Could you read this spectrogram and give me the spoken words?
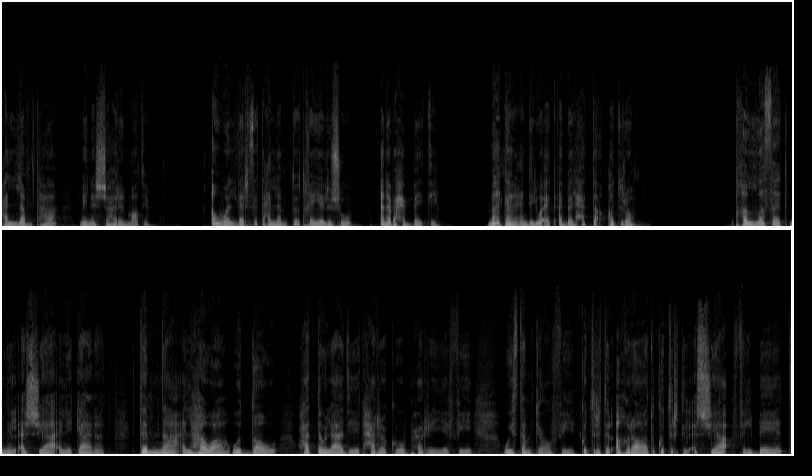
تعلمتها من الشهر الماضي. أول درس تعلمته تخيلوا شو؟ أنا بحب بيتي. ما كان عندي الوقت قبل حتى أقدره. تخلصت من الأشياء اللي كانت تمنع الهواء والضوء وحتى أولادي يتحركوا بحرية فيه ويستمتعوا فيه. كثرة الأغراض وكثرة الأشياء في البيت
